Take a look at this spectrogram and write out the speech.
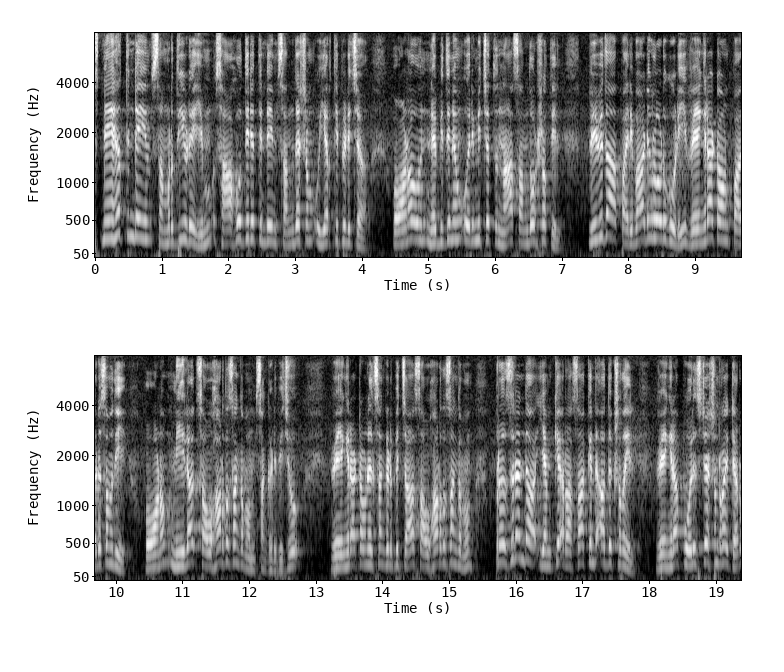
സ്നേഹത്തിന്റെയും സമൃദ്ധിയുടെയും സാഹോദര്യത്തിന്റെയും സന്ദേശം ഉയർത്തിപ്പിടിച്ച് ഓണവും നബിദിനവും ഒരുമിച്ചെത്തുന്ന സന്തോഷത്തിൽ വിവിധ പരിപാടികളോടുകൂടി വേങ്ങര ടൗൺ പൗരസമിതി ഓണം മീലാദ് സൗഹാർദ്ദ സംഗമം സംഘടിപ്പിച്ചു. വേങ്ങര ടൗണിൽ സംഘടിപ്പിച്ച സൗഹാർദ്ദ സംഗമം പ്രസിഡന്റ് എം കെ റസാക്കിന്റെ അധ്യക്ഷതയിൽ Vengara police station writer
